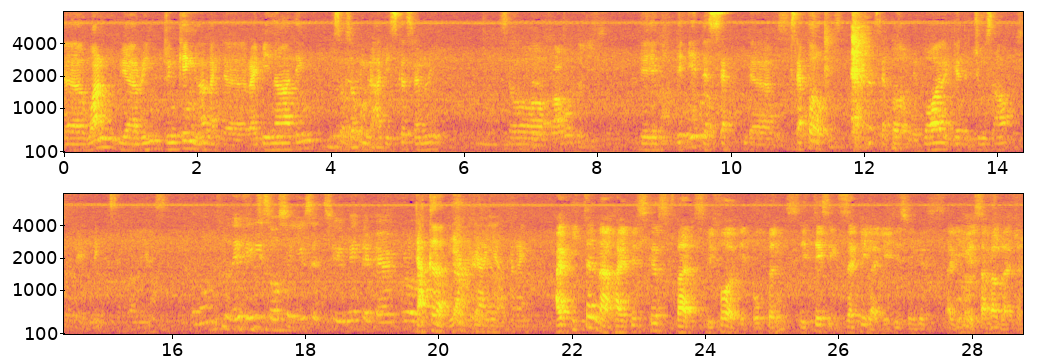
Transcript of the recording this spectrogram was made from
the one we are rin- drinking, you know, like the ribena thing, is also from the hibiscus family. So The flower, the leaves. they, they eat the sap, the sepal, sepal. They boil and get the juice out, so they make the sepal. Yes. So they ladies also use it to make their hair grow Darker. Yeah, darker. yeah, yeah. Correct. I've eaten uh, hibiscus buds before it opens. It tastes exactly like lady's fingers. I give you a sambal belacan.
